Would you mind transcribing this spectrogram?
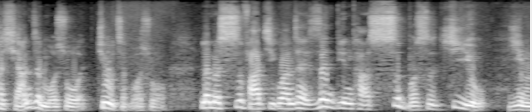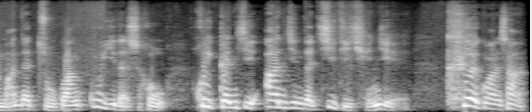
他想怎么说就怎么说。那么司法机关在认定他是不是具有。隐瞒的主观故意的时候，会根据案件的具体情节、客观上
